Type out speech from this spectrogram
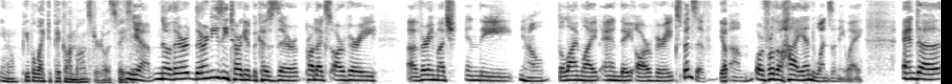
you know people like to pick on Monster. Let's face it. Yeah, no, they're they're an easy target because their products are very, uh, very much in the you know the limelight, and they are very expensive. Yep. Um, or for the high end ones anyway. And uh,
